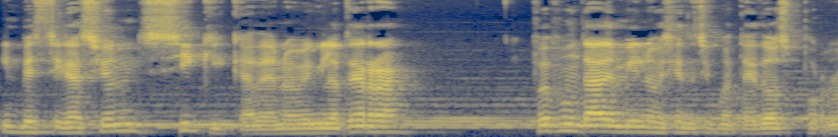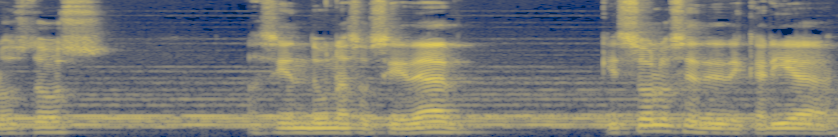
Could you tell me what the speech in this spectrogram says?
Investigación Psíquica de Nueva Inglaterra fue fundada en 1952 por los dos, haciendo una sociedad que solo se dedicaría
